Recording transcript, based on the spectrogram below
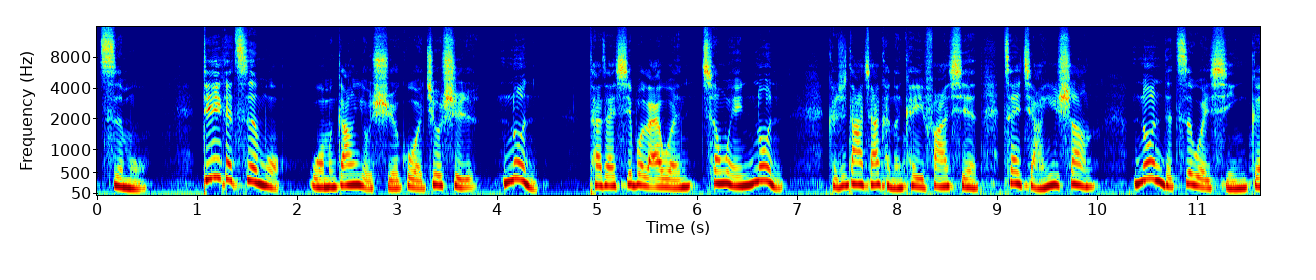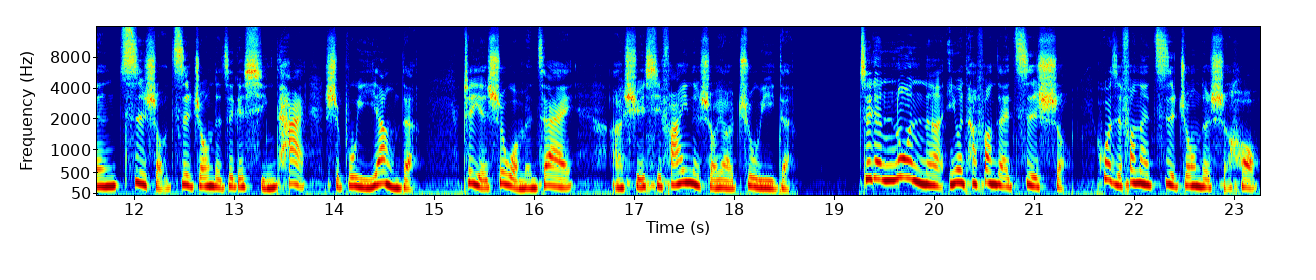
字母。第一个字母我们刚刚有学过，就是 nun，它在希伯来文称为 nun。可是大家可能可以发现，在讲义上，nun 的字尾形跟字首字中的这个形态是不一样的。这也是我们在啊学习发音的时候要注意的。这个 nun 呢，因为它放在字首或者放在字中的时候，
